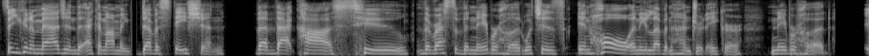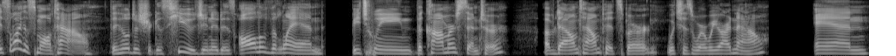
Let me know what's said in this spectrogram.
So you can imagine the economic devastation that that caused to the rest of the neighborhood, which is in whole an 1,100 acre neighborhood. It's like a small town. The Hill District is huge, and it is all of the land between the Commerce Center of downtown Pittsburgh, which is where we are now, and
